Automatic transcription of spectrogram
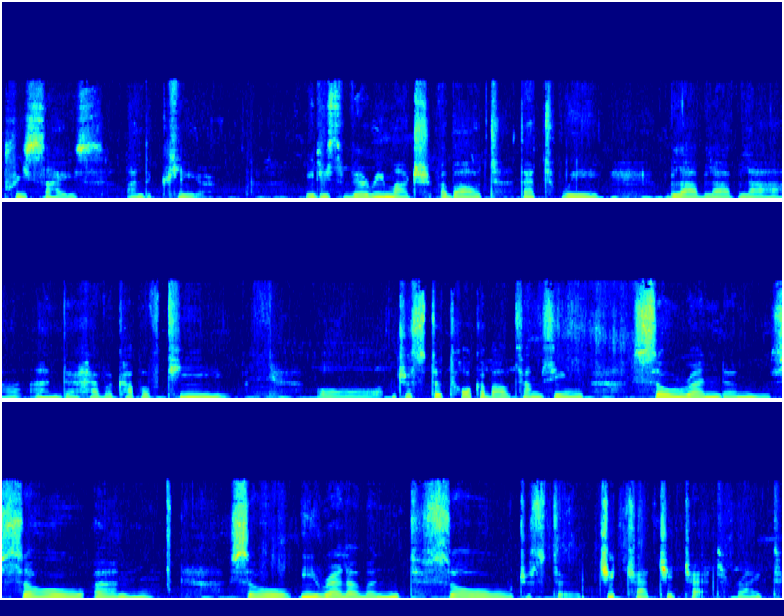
precise and clear. It is very much about that we blah blah blah and uh, have a cup of tea or just to talk about something so random, so um, so irrelevant, so just uh, chit chat, chit chat, right?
